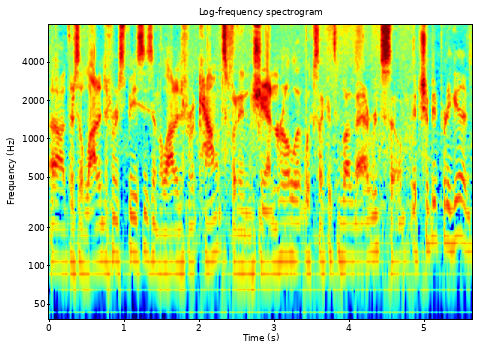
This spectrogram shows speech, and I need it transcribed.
Uh, there's a lot of different species and a lot of different counts, but in general, it looks like it's above average, so it should be pretty good.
